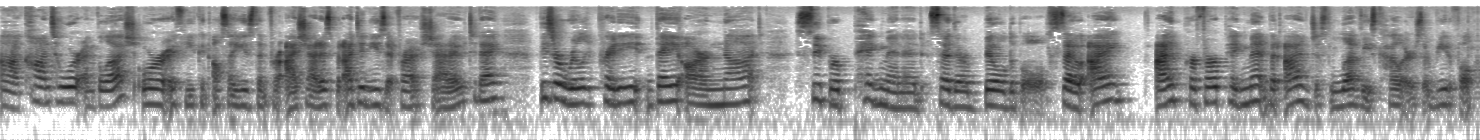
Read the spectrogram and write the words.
uh, contour, and blush or if you can also use them for eyeshadows but I did use it for a shadow today. These are really pretty. They are not super pigmented so they're buildable. So I I prefer pigment, but I just love these colors. They're beautiful.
